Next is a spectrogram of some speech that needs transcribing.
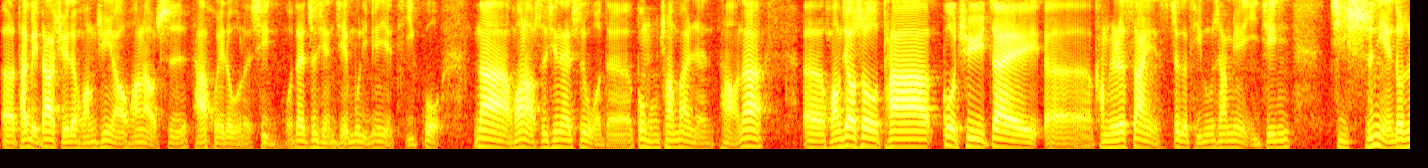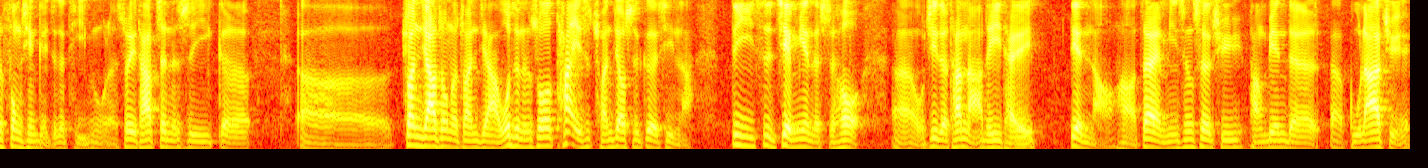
呃台北大学的黄君尧黄老师，他回了我的信。我在之前节目里面也提过。那黄老师现在是我的共同创办人。好，那呃黄教授他过去在呃 computer science 这个题目上面已经几十年都是奉献给这个题目了，所以他真的是一个。呃，专家中的专家，我只能说他也是传教士个性啦。第一次见面的时候，呃，我记得他拿着一台电脑哈，在民生社区旁边的呃古拉爵，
